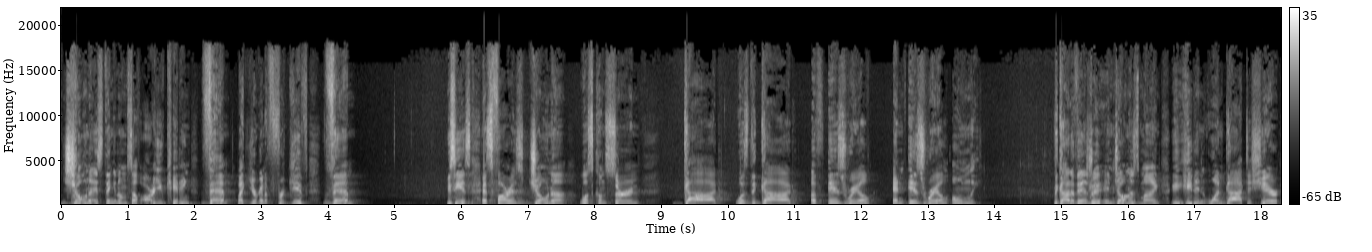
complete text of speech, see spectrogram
Jonah is thinking to himself, Are you kidding? Them? Like you're going to forgive them? You see, as, as far as Jonah was concerned, God was the God of Israel and Israel only. The God of Israel, in Jonah's mind, he didn't want God to share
